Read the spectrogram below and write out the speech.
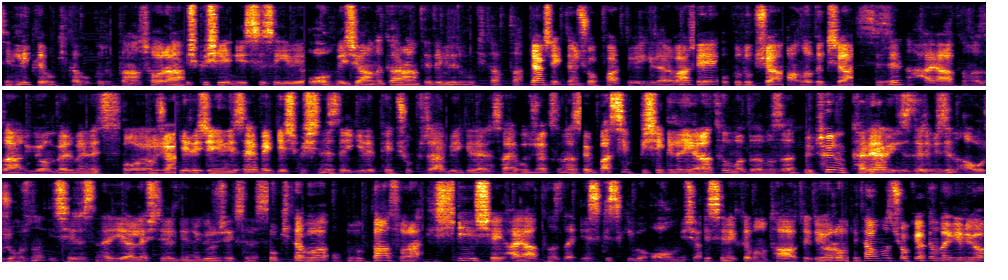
kesinlikle bu kitap okuduktan sonra hiçbir şeyin eskisi gibi olmayacağını garanti edebilirim bu kitapta. Gerçekten çok farklı bilgiler var ve okudukça, anladıkça sizin hayatınıza yön vermeniz kolay olacak. Geleceğinize ve geçmişinizle ilgili pek çok güzel bilgilere sahip olacaksınız ve basit bir şekilde yaratılmadığımızı, bütün kariyer izlerimizin avucumuzun içerisine yerleştirildiğini göreceksiniz. Bu kitabı okuduktan sonra hiçbir şey hayatınızda eskisi gibi olmayacak. Kesinlikle bunu taahhüt ediyorum. Kitabımız çok yakında geliyor.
